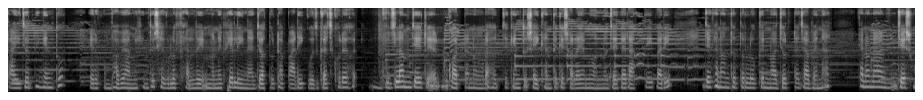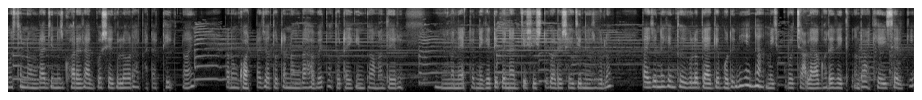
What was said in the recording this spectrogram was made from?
তাই জন্য কিন্তু এরকমভাবে আমি কিন্তু সেগুলো ফেলে মানে ফেলি না। যতটা পারি গোছগাছ করে বুঝলাম যে ঘরটা নোংরা হচ্ছে, কিন্তু সেইখান থেকে সরাই আমি অন্য জায়গায় রাখতেই পারি, যেখানে অন্তত লোকের নজরটা যাবে না। কেননা যে সমস্ত নোংরা জিনিস ঘরে রাখব সেগুলো রাখাটা ঠিক নয়। কারণ ঘরটা যতটা নোংরা হবে ততটাই কিন্তু আমাদের মানে একটা নেগেটিভ এনার্জি সৃষ্টি করে সেই জিনিসগুলো। তাই জন্য কিন্তু ওইগুলো ব্যাগে ভরে নিয়ে না আমি পুরো চালা ঘরে রেখে রাখে এসে আর কি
